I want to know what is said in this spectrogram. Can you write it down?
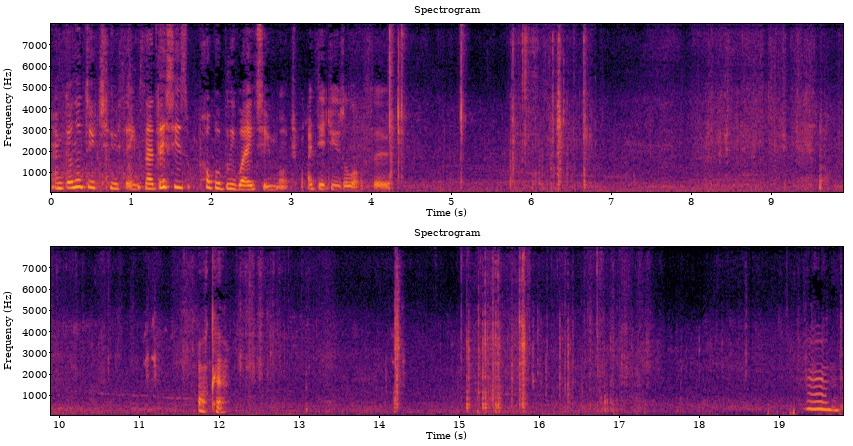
I'm gonna do two things. Now this is probably way too much, but I did use a lot of food. Okay. And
